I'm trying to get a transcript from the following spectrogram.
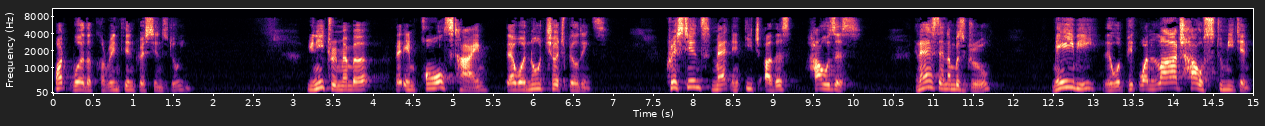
What were the Corinthian Christians doing? You need to remember that in Paul's time, there were no church buildings. Christians met in each other's houses. And as their numbers grew, maybe they would pick one large house to meet in.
